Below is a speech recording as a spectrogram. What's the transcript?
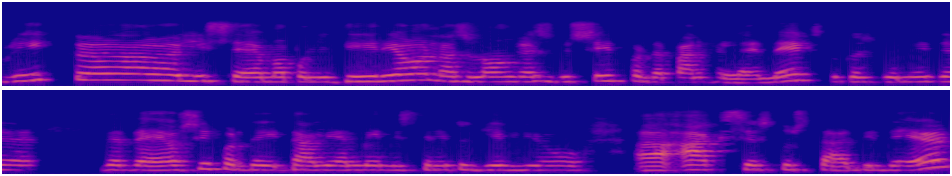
Greek uh, Lyceum Apollitérion as long as you sit for the Panhellenics because you need the veveusi for the Italian ministry to give you uh, access to study there.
